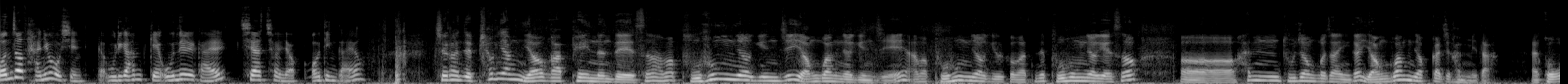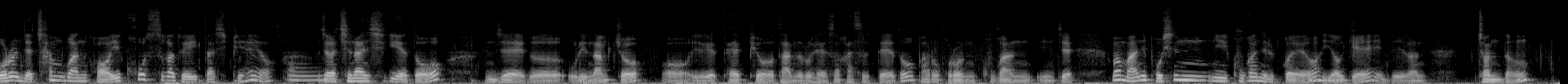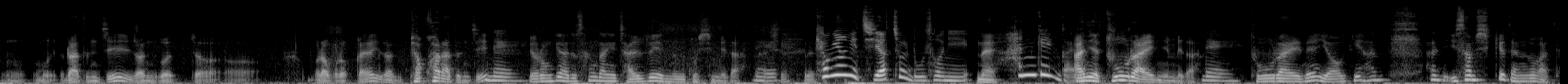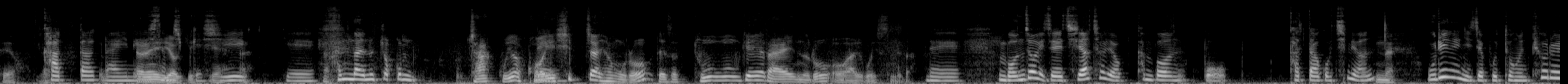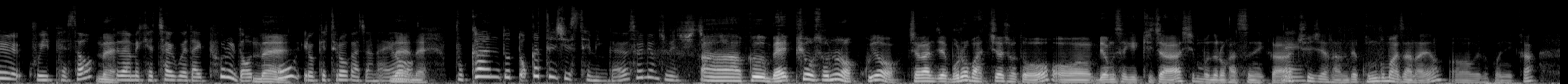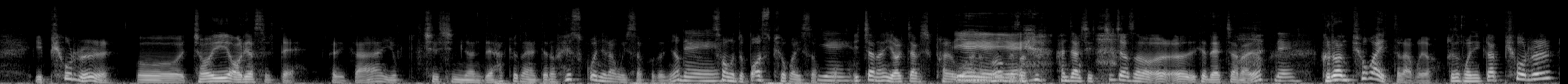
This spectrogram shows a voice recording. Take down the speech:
먼저 다녀오신 그러니까 우리가 함께 오늘 갈 지하철역 어딘가요? 제가 이제 평양역 앞에 있는 데에서 아마 부흥역인지 영광역인지 아마 부흥역일 것 같은데 부흥역에서 어, 한 두 정거장인가 영광역까지 갑니다. 아, 그거를 이제 참관 거의 코스가 돼 있다시피 해요. 어. 제가 지난 시기에도 이제 그 우리 남쪽 어 이게 대표단으로 해서 갔을 때도 바로 그런 구간 이제 아마 많이 보신 이 구간일 거예요. 음. 여기에 이제 이런 전등 음, 뭐라든지 이런 것저 어, 뭐라고 그럴까요? 이런 벽화라든지 네. 이런 게 아주 상당히 잘 돼 있는 곳입니다. 네. 평양의 지하철 노선이 네. 한 개인가요? 아니요, 두 라인입니다. 네. 두 라인에 여기 한, 한 2, 30개 되는 것 같아요. 네. 각각 라인에 네, 2, 여기. 30개씩. 예. 한 라인은 조금 작고요. 거의 네. 십자형으로 그래서 두 개 라인으로 어, 알고 있습니다. 네. 먼저 이제 지하철역 한번 뭐 갔다고 치면 네. 우리는 이제 보통은 표를 구입해서 네. 그다음에 개찰구에다 이 표를 넣고 네. 이렇게 들어가잖아요. 네, 네. 북한도 똑같은 시스템인가요? 설명 좀 해주시죠. 아, 그 매표소는 없고요. 제가 이제 물어봤죠. 저도 어, 명색이 기자 신분으로 갔으니까 네. 취재를 하는데 궁금하잖아요. 어, 그래서 보니까 이 표를 어, 저희 어렸을 때 그러니까 6, 70년대 학교 다닐 때는 회수권이라고 있었거든요. 네. 성우도 버스표가 있었고 예. 있잖아요. 열 장씩 팔고 예, 하는 거. 예, 예. 그래서 한 장씩 찢어서 어, 어, 이렇게 냈잖아요. 네. 그런 표가 있더라고요. 그래서 보니까 표를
